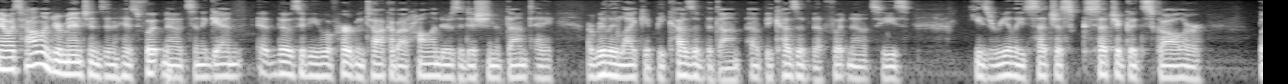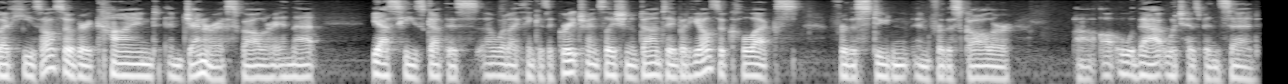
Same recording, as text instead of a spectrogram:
Now, as Hollander mentions in his footnotes, and again, uh, those of you who have heard me talk about Hollander's edition of Dante, I really like it because of the Don, uh, because of the footnotes. He's he's really such a such a good scholar, but he's also a very kind and generous scholar in that, yes, he's got this uh, what I think is a great translation of Dante, but he also collects for the student and for the scholar uh, that which has been said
